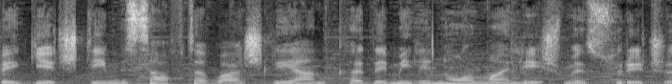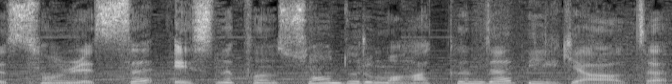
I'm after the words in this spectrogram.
ve geçtiğimiz hafta başlayan kademeli normalleşme süreci sonrası esnafın son durumu hakkında bilgi aldı.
